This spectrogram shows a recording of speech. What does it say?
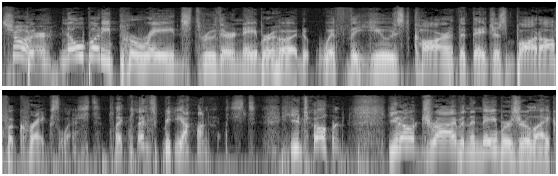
Sure. But nobody parades through their neighborhood with the used car that they just bought off of Craigslist. Like, let's be honest. You don't, you don't drive, and the neighbors are like,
